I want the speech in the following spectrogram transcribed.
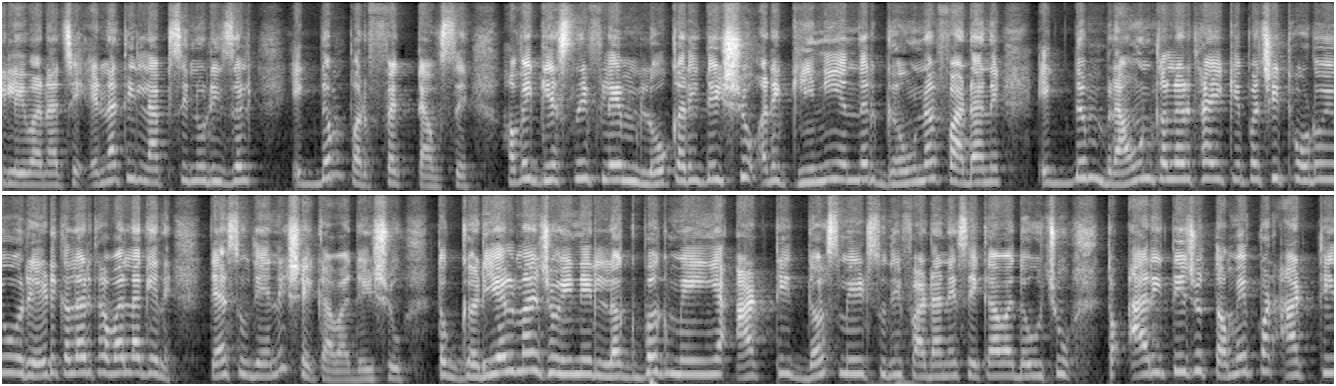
એ લેવાના છે. એનાથી લાપસીનું રિઝલ્ટ એકદમ પરફેક્ટ આવશે. હવે ગેસની ફ્લેમ લો કરી દઈશું અને ઘીની અંદર ઘઉંના ફાડાને એકદમ બ્રાઉન કલર થાય કે પછી થોડો એવો રેડ કલર થવા લાગે ને, ત્યાં સુધી એને શેકાવા દઈશું. તો ઘડિયાળમાં જોઈને લગભગ મેં અહીંયા આઠથી દસ મિનિટ સુધી ફાડાને શેકાવા દઉં છું. તો આ રીતે જો તમે પણ આઠથી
